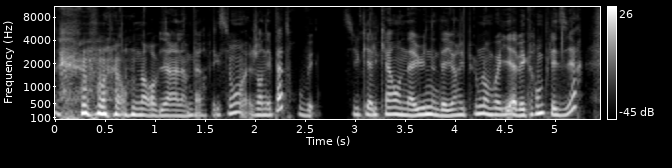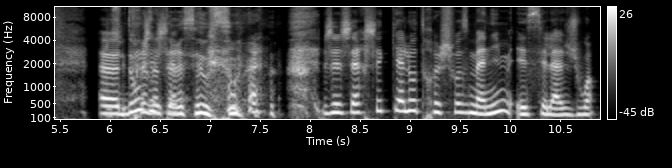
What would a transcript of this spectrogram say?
On en revient à l'imperfection. J'en ai pas trouvé. Si quelqu'un en a une, d'ailleurs, il peut me l'envoyer avec grand plaisir. Je Euh, suis donc, très intéressée aussi. J'ai cherché quelle autre chose m'anime et c'est la joie.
